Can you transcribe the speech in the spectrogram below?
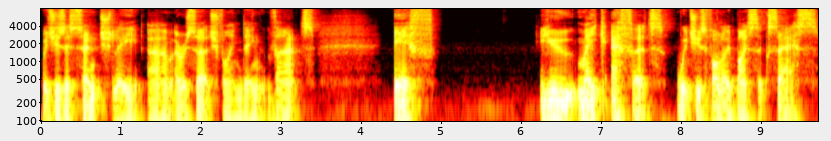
which is essentially um, a research finding that if you make effort which is followed by success,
